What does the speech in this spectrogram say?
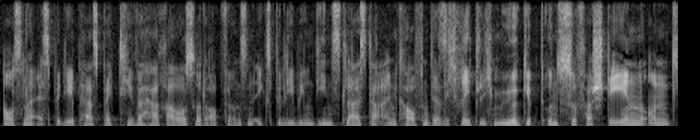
aus einer SPD-Perspektive heraus oder ob wir uns einen x-beliebigen Dienstleister einkaufen, der sich redlich Mühe gibt, uns zu verstehen und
